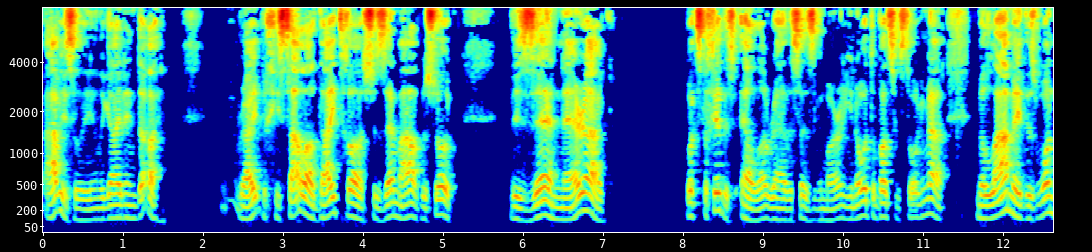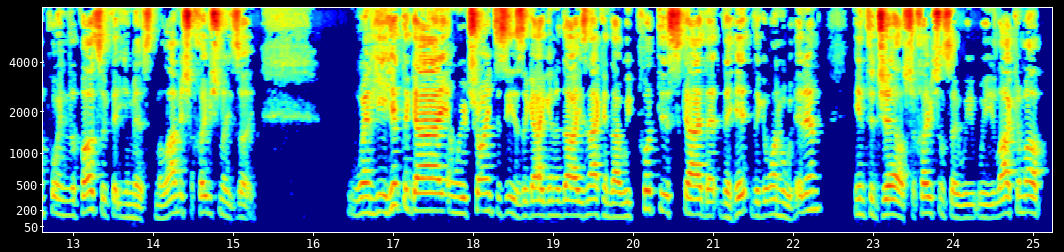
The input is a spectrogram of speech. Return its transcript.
Obviously, and the guy didn't die right? What's the chiddush? Ella, rather says the Gemara. You know what the pasuk is talking about. Melamed. There's one point in the pasuk that you missed. Shachayv When he hit the guy, and we were trying to see is the guy going to die? He's not going to die. We put this guy that the hit, the one who hit him, into jail. We we lock him up.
